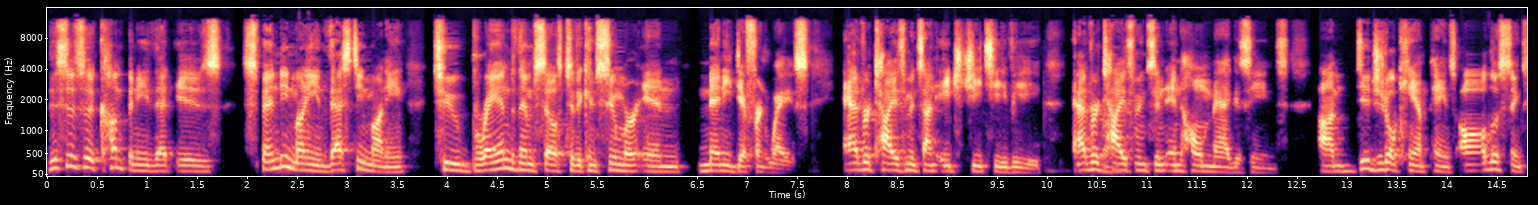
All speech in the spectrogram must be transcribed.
this is a company that is spending money, investing money to brand themselves to the consumer in many different ways. Advertisements on HGTV, advertisements in, in home magazines, um, digital campaigns, all those things.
